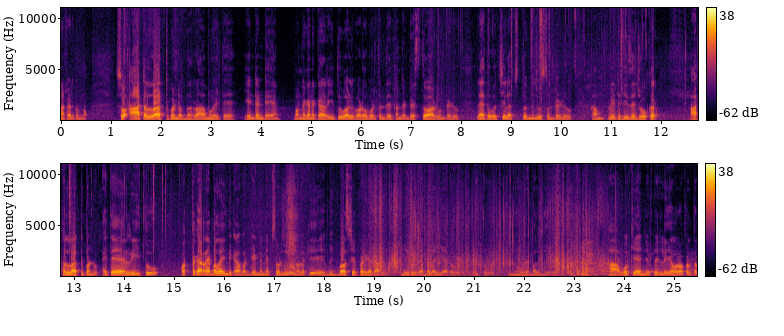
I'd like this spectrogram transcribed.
మాట్లాడుకుందాం. సో ఆటల్లో అట్టుపండు అబ్బా రాము అయితే ఏంటంటే మొన్న కనుక రీతు వాళ్ళు గొడవ పడుతుంటే తన డ్రెస్తో ఆడుకుంటాడు లేకపోతే వచ్చి ఇలా తొంగి చూస్తుంటాడు. Complete he's a joker. ఆటల్లో అట్టిపండు. అయితే రీతు కొత్తగా రెబల్ అయింది కాబట్టి నేను ఎపిసోడ్ చూసిన వాళ్ళకి బిగ్ బాస్ చెప్పాడు కదా మీరు రెబల్ అయ్యారు రీతు న్యూ రెబల్ మీరు. ఓకే అని చెప్పి వెళ్ళి ఎవరో ఒకరితో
